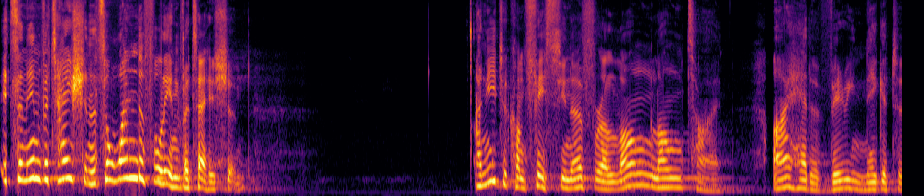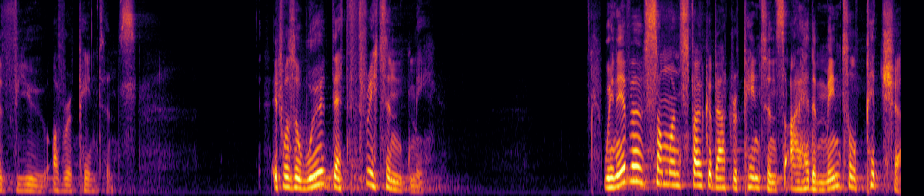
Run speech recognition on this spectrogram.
It's an invitation, it's a wonderful invitation. I need to confess, you know, for a long, long time, I had a very negative view of repentance. It was a word that threatened me. Whenever someone spoke about repentance, I had a mental picture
